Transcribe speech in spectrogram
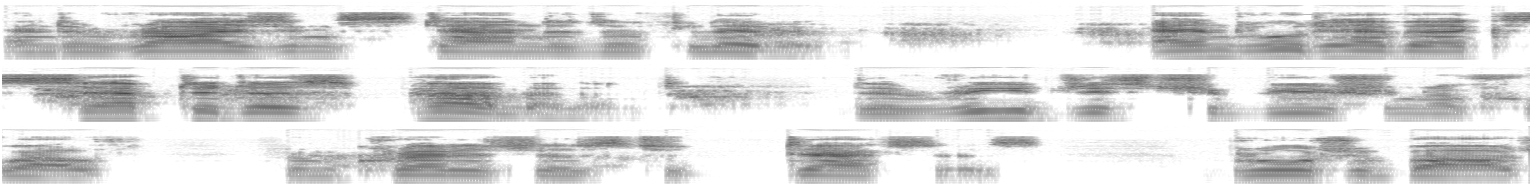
and a rising standard of living, and would have accepted as permanent the redistribution of wealth from creditors to debtors brought about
